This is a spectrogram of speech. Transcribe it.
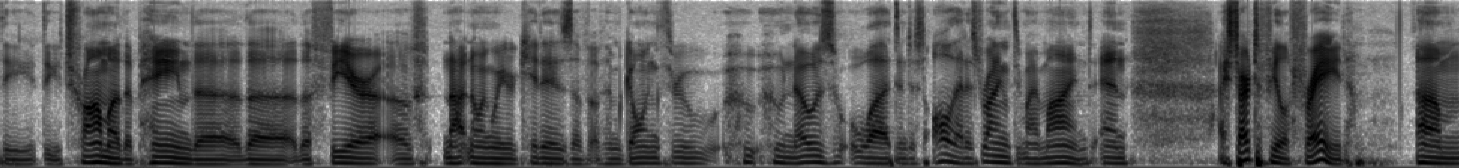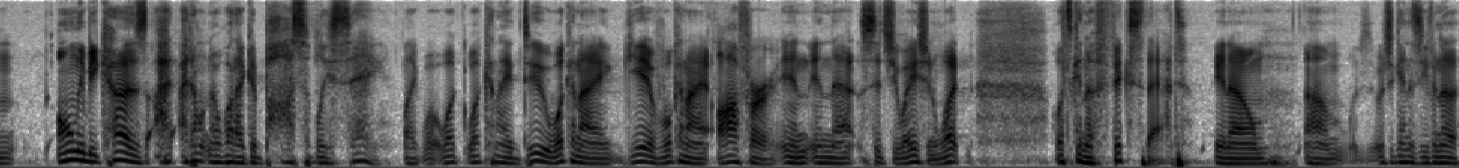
the the trauma, the pain, the the the fear of not knowing where your kid is, of, of him going through who who knows what, and just all that is running through my mind, and I start to feel afraid. Um, only because I, I don't know what I could possibly say. Like, what, what, what can I do? What can I give? What can I offer in, in that situation? What, what's going to fix that? You know, um, which, which, again is even a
